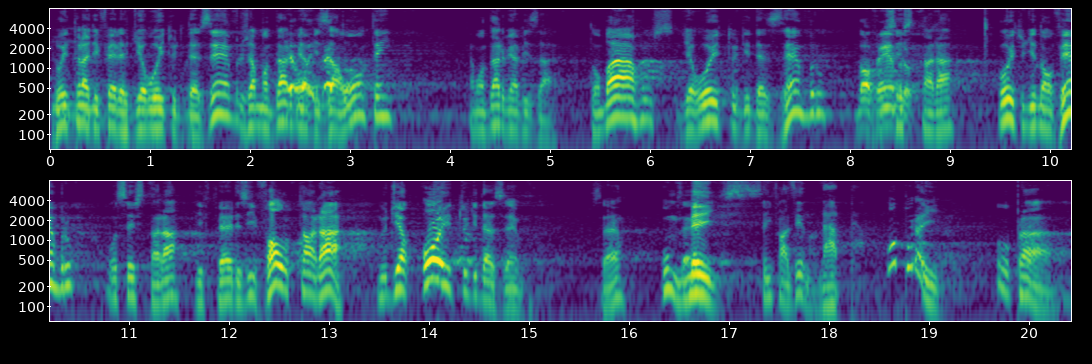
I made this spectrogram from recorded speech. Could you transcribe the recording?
Vou entrar de férias dia 8 de dezembro. Já mandaram Dia me 8 é avisar ontem. Já mandaram me avisar. Tom Barros, dia 8 de dezembro. Novembro. Você estará. 8 de novembro, você estará de férias e voltará no dia 8 de dezembro. Certo? Um mês sem fazer nada. Ou por aí. Ou para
